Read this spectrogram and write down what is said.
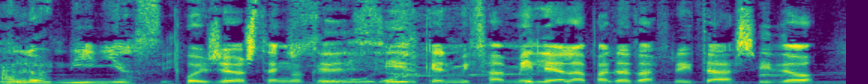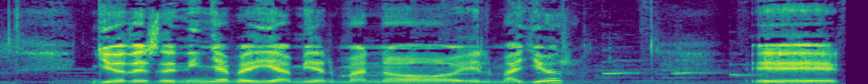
A los niños sí. Pues yo os tengo que Seguro. decir que en mi familia la patata frita ha sido... Yo desde niña veía a mi hermano el mayor, eh,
